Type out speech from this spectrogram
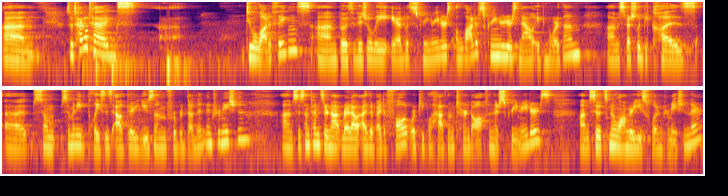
Um, so title tags uh, do a lot of things, um, both visually and with screen readers. A lot of screen readers now ignore them um, especially because uh, so, so many places out there use them for redundant information. Um, so sometimes they're not read out either by default or people have them turned off in their screen readers. Um, so it's no longer useful information there.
